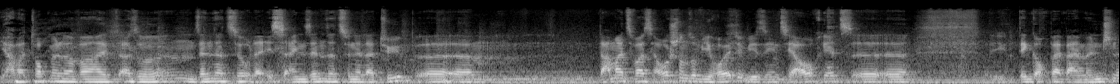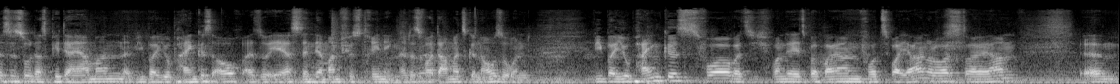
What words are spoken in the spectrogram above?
Ja, aber Topmüller war halt also ein Sensation oder ist ein sensationeller Typ. Äh, ähm, damals war es ja auch schon so wie heute. Wir sehen es ja auch jetzt. Äh, äh, ich denke auch bei Bayern München ist es so, dass Peter Hermann, wie bei Jupp Heinkes auch, also er ist denn der Mann fürs Training. Ne? Das war damals genauso. Und wie bei Jupp Heinkes vor, weiß ich, wann der jetzt bei Bayern vor zwei Jahren oder was, drei Jahren, ähm,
